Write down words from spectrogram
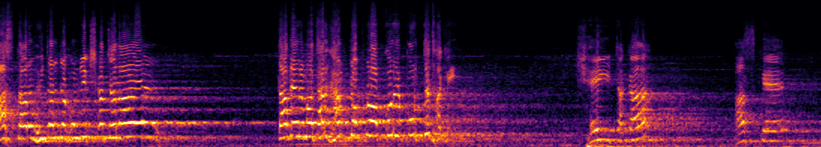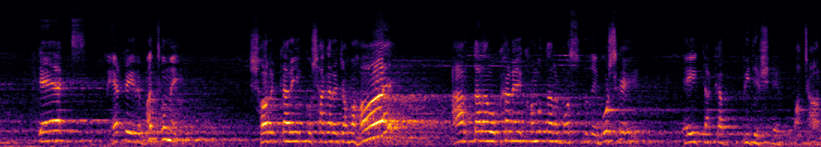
রাস্তার ভিতরে যখন রিক্সা চালায়, তাদের মাথার ঘাম টপ টপ করে পড়তে থাকে। সেই টাকা আজকে ট্যাক্স ভ্যাটের মাধ্যমে সরকারি কোষাগারে জমা হয়, আর তারা ওখানে ক্ষমতার মসনদে বসে এই টাকা বিদেশে পাচার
